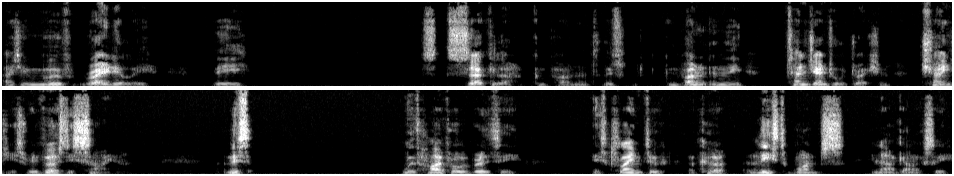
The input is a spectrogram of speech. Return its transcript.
as you move radially, the circular component, this component in the tangential direction changes, reverses sign. And this, with high probability, is claimed to occur at least once in our galaxy.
